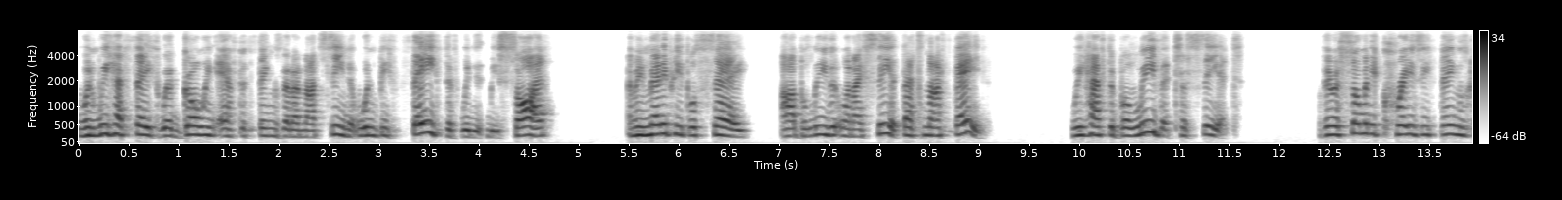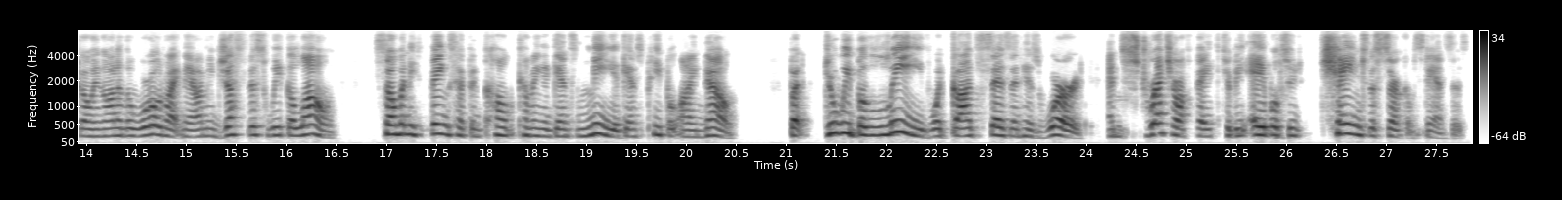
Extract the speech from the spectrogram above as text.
When we have faith, we're going after things that are not seen. It wouldn't be faith if we, we saw it. I mean, many people say, I believe it when I see it. That's not faith. We have to believe it to see it. There are so many crazy things going on in the world right now. I mean, just this week alone, so many things have been com- coming against me, against people I know. But do we believe what God says in His Word and stretch our faith to be able to change the circumstances?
